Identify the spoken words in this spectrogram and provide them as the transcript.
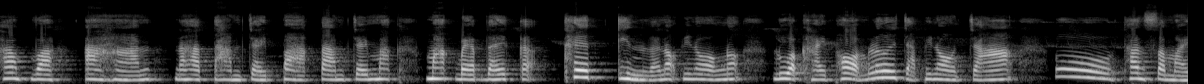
คำว่าอาหารนะคะตามใจปากตามใจมัก มักแบบใดก็เค็ดกินแล้วเนาะพี่น้องเนาะลวกให้พร้อมเลยจ้ะพี่น้องจ้า โอ้ท่านสมัย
